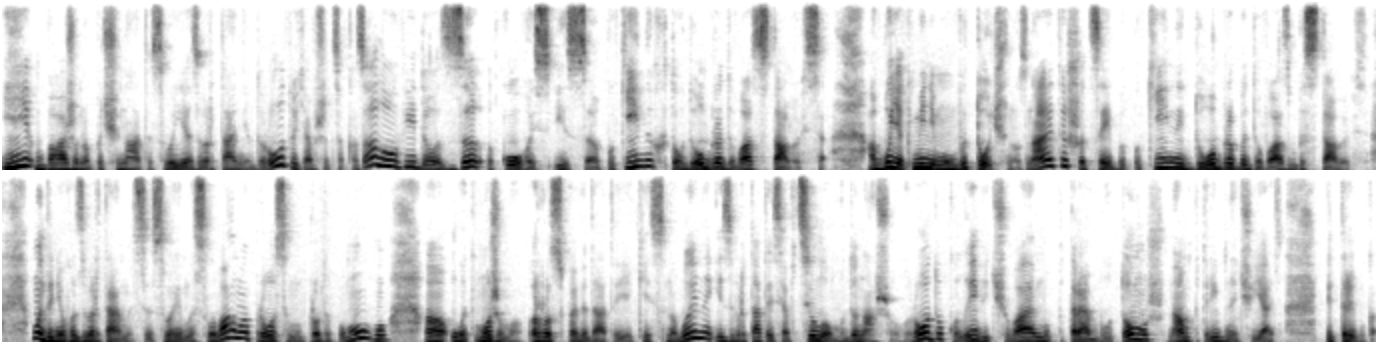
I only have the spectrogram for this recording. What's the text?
І бажано починати своє звертання до роду, я вже це казала у відео, з когось із покійних, хто добре до вас ставився. Або, як мінімум, ви точно знаєте, що цей би покійний добре би до вас би ставився. Ми до нього звертаємося своїми словами, просимо про допомогу. От можемо розповідати якісь новини і звертатися в цілому до нашого роду, коли відчуваємо потребу у тому, що нам потрібна чиясь підтримка.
